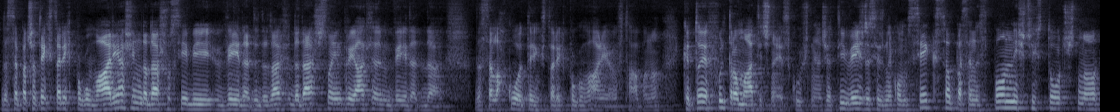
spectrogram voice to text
da se pač o teh stvarih pogovarjaš in da daš osebi vedeti, da daš, da daš svojim prijateljem vedeti, da, da se lahko o teh stvarih pogovarjajo s tabo. No? Ker to je ful traumatična izkušnja. Če ti veš, da si z nekom seksal, pa se ne spomniš čisto točno.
